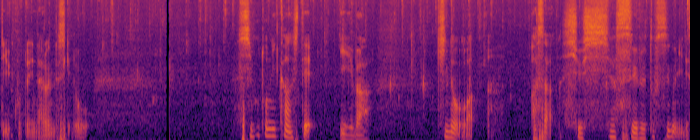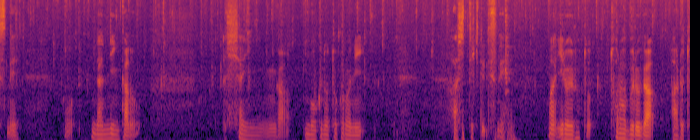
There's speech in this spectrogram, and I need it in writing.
ていうことになるんですけど仕事に関して言えば昨日は朝出社するとすぐにですねもう何人かの社員が僕のところに走ってきてですねいろいろとトラブルがあると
